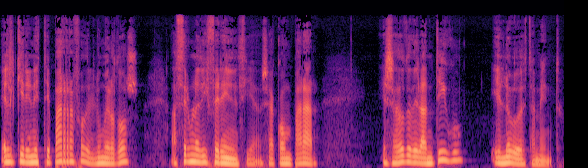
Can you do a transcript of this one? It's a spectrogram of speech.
Él quiere en este párrafo del número 2 hacer una diferencia, o sea, comparar el sacerdote del Antiguo y el Nuevo Testamento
